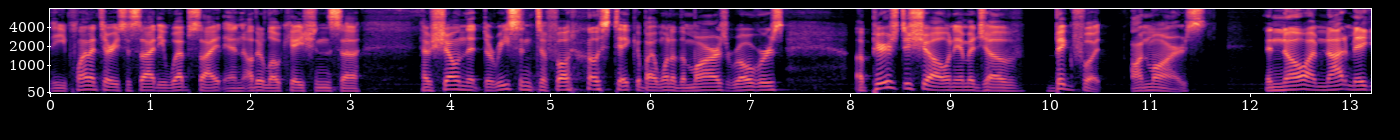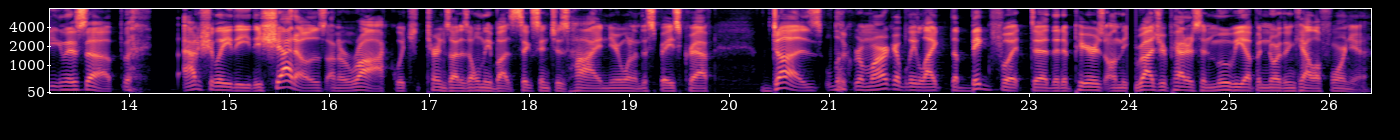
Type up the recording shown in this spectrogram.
the Planetary Society website and other locations uh, have shown that the recent photos taken by one of the Mars rovers appears to show an image of Bigfoot on Mars. And no, I'm not making this up. Actually, the, the shadows on a rock, which turns out is only about six inches high near one of the spacecraft, does look remarkably like the Bigfoot uh, that appears on the Roger Patterson movie up in Northern California.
